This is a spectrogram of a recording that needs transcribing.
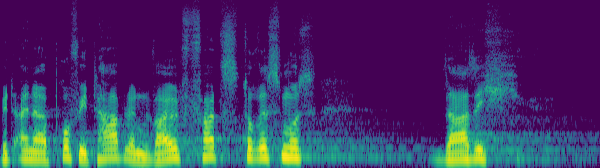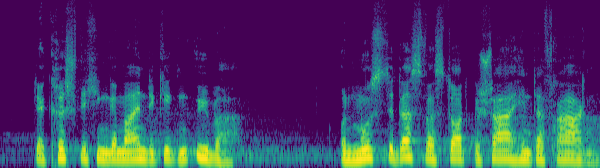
mit einer profitablen Wallfahrtstourismus sah sich der christlichen Gemeinde gegenüber und musste das, was dort geschah, hinterfragen.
